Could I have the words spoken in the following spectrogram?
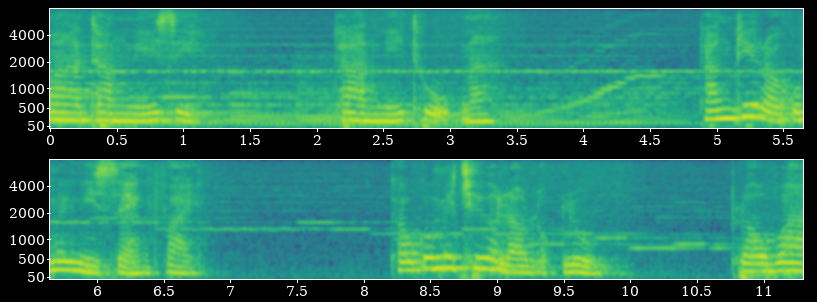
มาทางนี้สิ ทางนี้ถูกนะ ทั้งที่เราก็ไม่มีแสงไฟ เขาก็ไม่เชื่อเราหรอกลูก เพราะว่า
